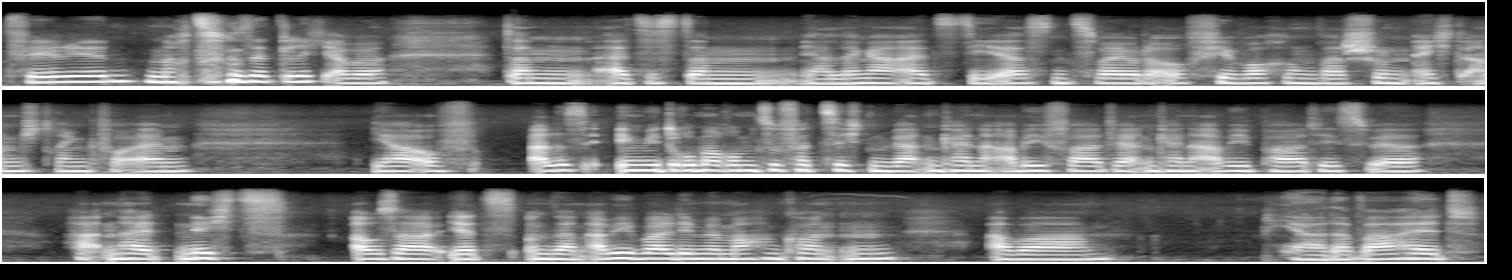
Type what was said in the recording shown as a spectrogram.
Ferien noch zusätzlich. Aber dann, als es dann ja länger als die ersten zwei oder auch vier Wochen war, schon echt anstrengend, vor allem ja auf alles irgendwie drumherum zu verzichten. Wir hatten keine Abi-Fahrt, wir hatten keine Abi-Partys, wir hatten halt nichts außer jetzt unseren Abi-Ball, den wir machen konnten. Aber ja, da war halt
